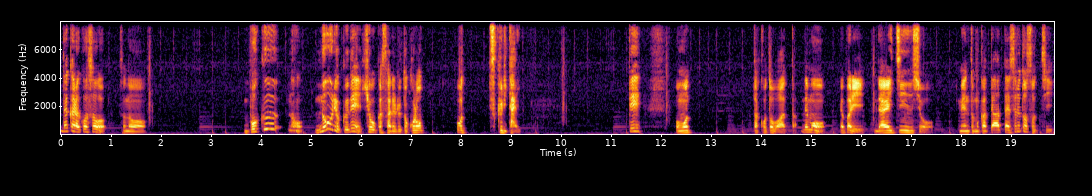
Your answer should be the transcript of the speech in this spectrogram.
だからこそその僕の能力で評価されるところを作りたいって思ったことはあったでもやっぱり第一印象面と向かってあったりするとそっち。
